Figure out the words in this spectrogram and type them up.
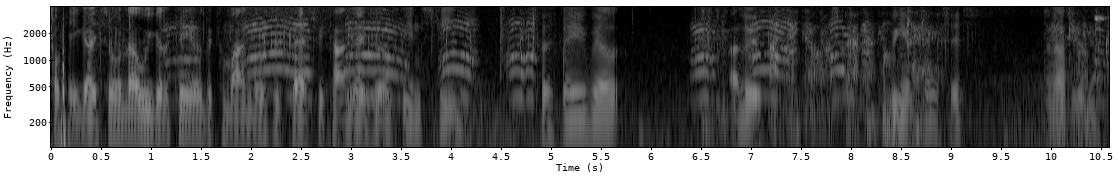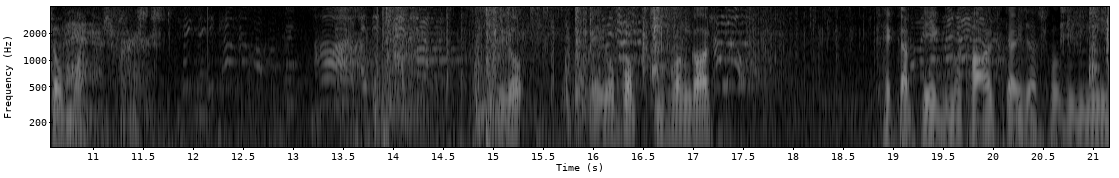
Okay guys, so now we gotta take out the commandos as best we can guys without being seen. Because they will alert reinforces. And that's what we've done one. first. There you go. There you go, boom. He's one gone. Pick up the Enigma cards guys, that's what we need.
